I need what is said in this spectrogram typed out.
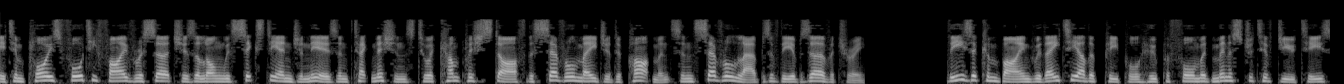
It employs 45 researchers along with 60 engineers and technicians to accomplish staff the several major departments and several labs of the observatory. These are combined with 80 other people who perform administrative duties,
